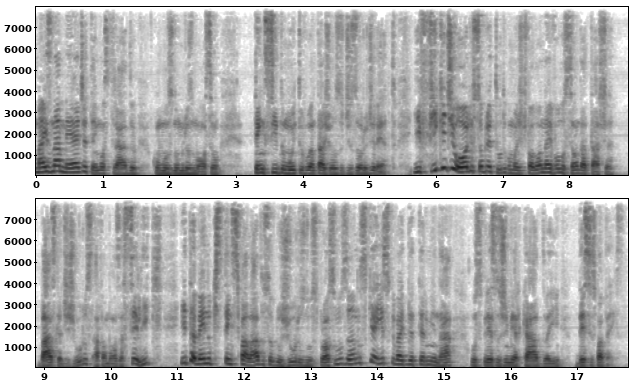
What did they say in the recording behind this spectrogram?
mas na média tem mostrado, como os números mostram, tem sido muito vantajoso o Tesouro Direto. E fique de olho, sobretudo, como a gente falou, na evolução da taxa básica de juros, a famosa Selic, e também no que tem se falado sobre os juros nos próximos anos, que é isso que vai determinar os preços de mercado aí desses papéis.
